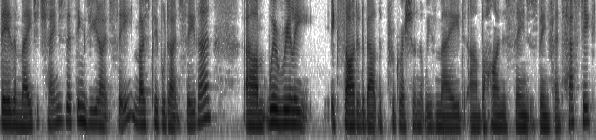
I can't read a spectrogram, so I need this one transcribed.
they're the major changes. They're things you don't see. Most people don't see that. Um, we're really excited about the progression that we've made um, behind the scenes. It's been fantastic.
